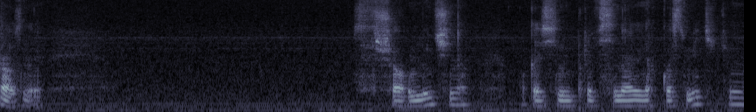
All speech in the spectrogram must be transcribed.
Разные. Шаурмычина. Магазин профессиональных косметики.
